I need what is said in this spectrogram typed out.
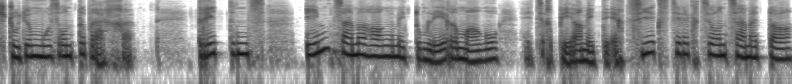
Studium muss unterbrechen muss. Drittens, im Zusammenhang mit dem Lehrermangel hat sich PA mit der Erziehungsdirektion zusammengetan.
